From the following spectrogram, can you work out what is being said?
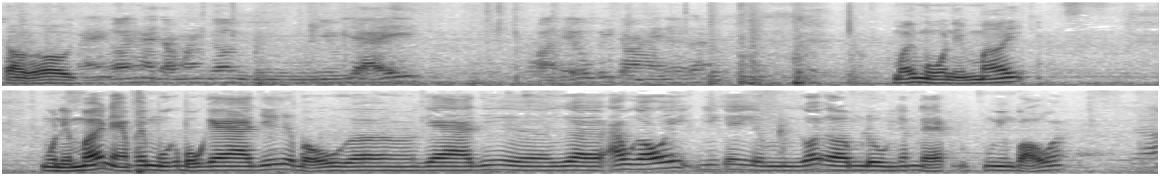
Trời ơi. ơi hai chồng ăn cơm nhiều vậy? Còn hiểu không biết cho hai nữa đó. Mới mua niệm mới. Mua niệm mới nè em phải mua cái bộ ga với cái bộ ờ, ga với ờ, áo gối với cái um, gói ôm luôn cho nó đẹp nguyên bộ á. Dạ.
